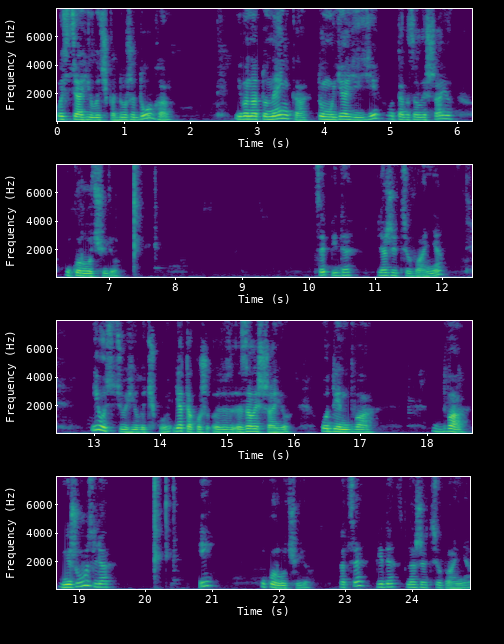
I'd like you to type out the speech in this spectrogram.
Ось ця гілочка дуже довга, і вона тоненька, тому я її отак залишаю, укорочую. Це піде для жицювання. І ось цю гілочку я також е, залишаю один-два два міжвузля і укорочую. А це піде на живцювання.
